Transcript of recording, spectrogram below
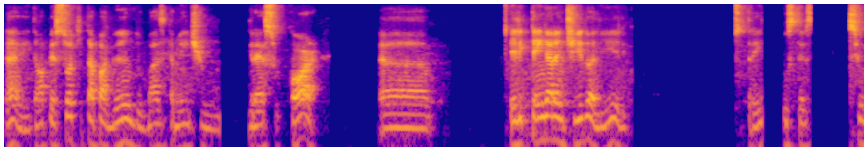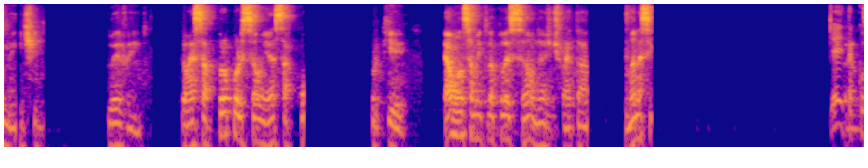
Né? Então, a pessoa que está pagando basicamente o ingresso core, ah, ele tem garantido ali ele, os três boosters facilmente do evento. Então, essa proporção e essa conta, porque é um lançamento da coleção, né? A gente vai estar semana seguinte Eita, co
